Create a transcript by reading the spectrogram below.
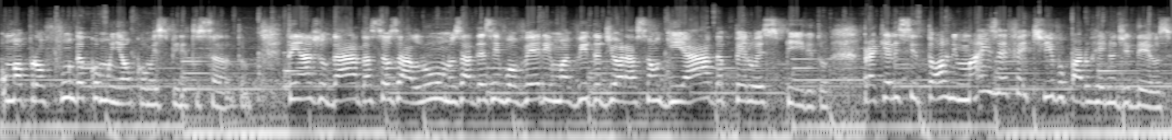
uma profunda comunhão com o Espírito Santo. Tem ajudado a seus alunos a desenvolverem uma vida de oração guiada pelo Espírito, para que ele se torne mais efetivo para o reino de Deus.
